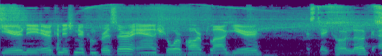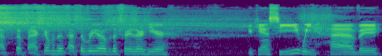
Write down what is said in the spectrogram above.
here the air conditioner compressor and shore power plug here. Let's take a look at the back of the at the rear of the trailer here. You can see we have a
